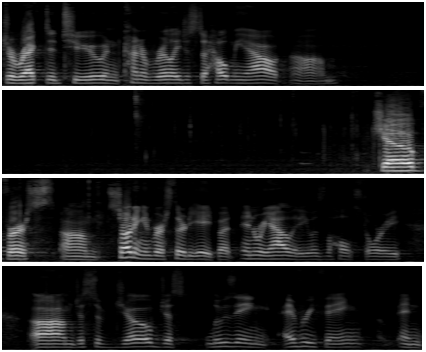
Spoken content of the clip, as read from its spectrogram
directed to and kind of really just to help me out. Um, Job, verse um, starting in verse 38, but in reality was the whole story, um, just of Job just losing everything, and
